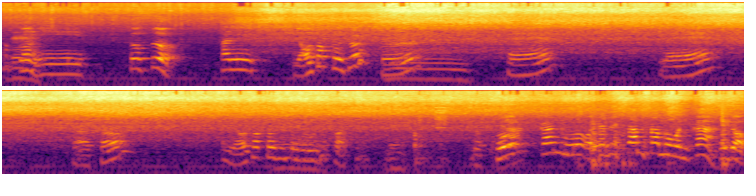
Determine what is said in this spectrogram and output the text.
섞은 이 소스 한 6큰술 둘, 음, 셋, 넷, 다섯 한 6큰술 정도면 될 것 같아요. 네. 넣고 약간 뭐 어차피 쌈 싸 먹으니까 그죠?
